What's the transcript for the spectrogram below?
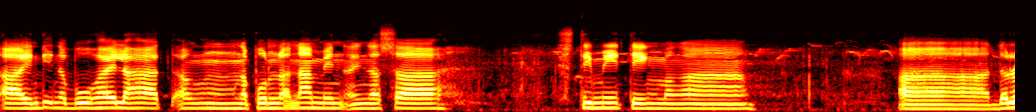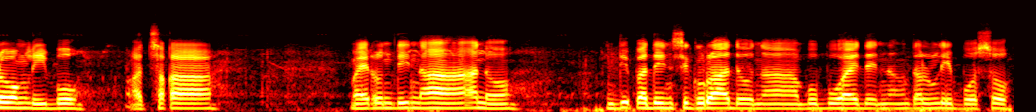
ah, hindi nabuhay lahat. Ang napunla namin ay nasa estimating mga ah, dalawang libo. At saka mayroon din na ano hindi pa din sigurado na bubuhay din ng dalawang libo so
